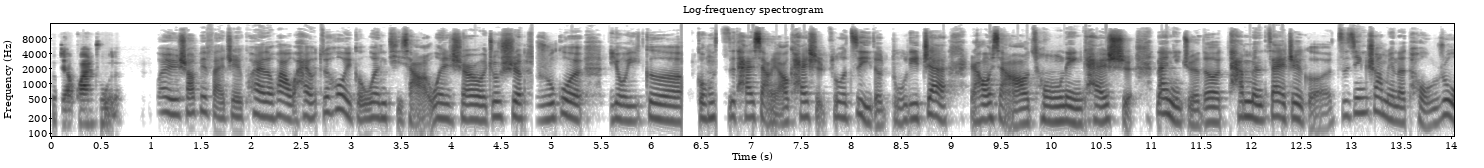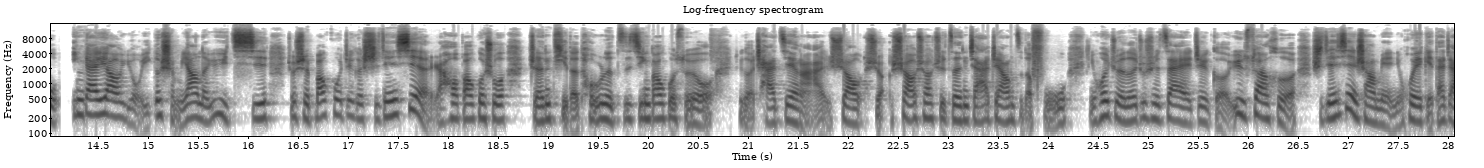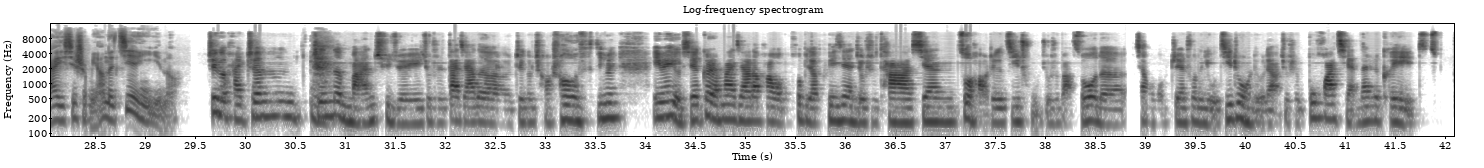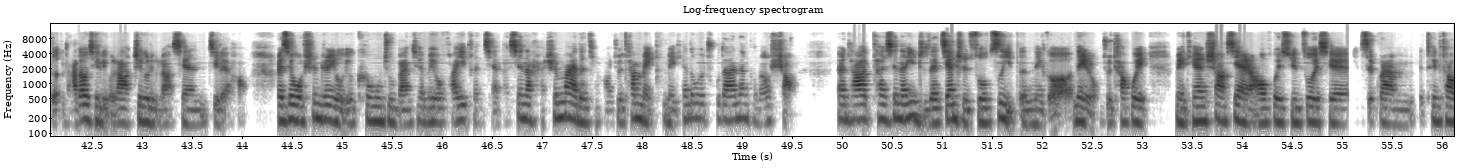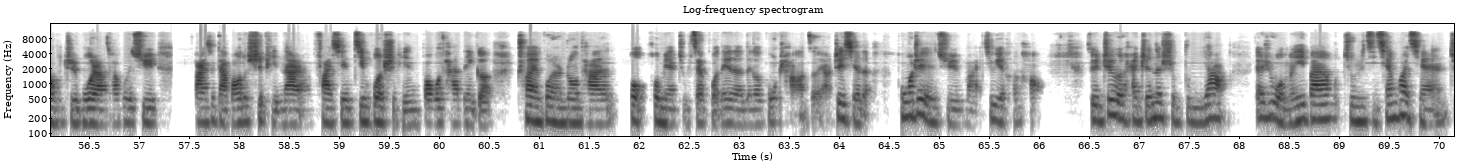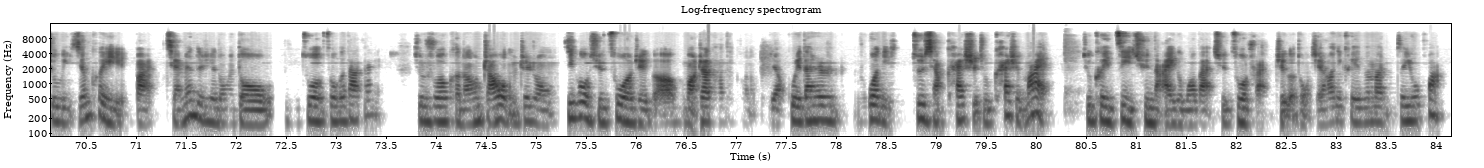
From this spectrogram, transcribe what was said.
会比较关注的。关于 Shopify 这一块的话，我还有最后一个问题想要问 Sheryl，就是如果有一个公司他想要开始做自己的独立站，然后想要从零开始，那你觉得他们在这个资金上面的投入应该要有一个什么样的预期？就是包括这个时间线，然后包括说整体的投入的资金，包括所有这个插件啊，需要需要需要需要去增加这样子的服务，你会觉得就是在这个预算和时间线上面，你会给大家一些什么样的建议呢？这个还真真的蛮取决于就是大家的这个承受，因为因为有些个人卖家的话，我们会比较推荐就是他先做好这个基础，就是把所有的像我们之前说的有机这种流量，就是不花钱但是可以得拿到一些流量，这个流量先积累好。而且我甚至有一个客户就完全没有花一分钱，他现在还是卖的挺好，就他每每天都会出单，但可能少，但他他现在一直在坚持做自己的那个内容，就他会每天上线，然后会去做一些 Instagram、TikTok 直播，然后他会去。发一些打包的视频呐，然后发一些寄货视频，包括他那个创业过程中，他后后面就是在国内的那个工厂怎样这些的，通过这些去买就也很好，所以这个还真的是不一样。但是我们一般就是几千块钱就已经可以把前面的这些东西都做做个大概，就是说可能找我们这种机构去做这个网站，它可能比较贵，但是如果你就想开始就开始卖，就可以自己去拿一个模板去做出来这个东西，然后你可以慢慢再优化。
